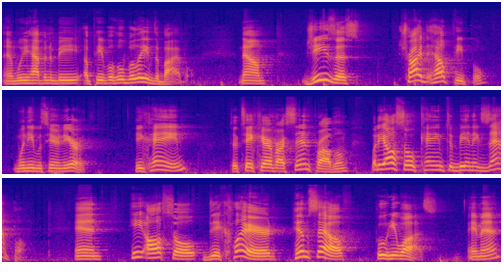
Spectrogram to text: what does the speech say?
and we happen to be a people who believe the Bible. Now, Jesus tried to help people when he was here in the earth. He came to take care of our sin problem, but he also came to be an example. And he also declared himself who he was. Amen?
